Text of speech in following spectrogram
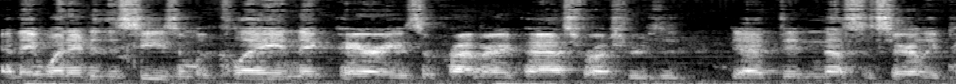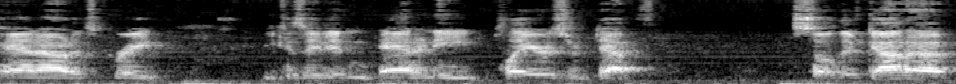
and they went into the season with Clay and Nick Perry as their primary pass rushers, it, that didn't necessarily pan out as great because they didn't add any players or depth. So they've got to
